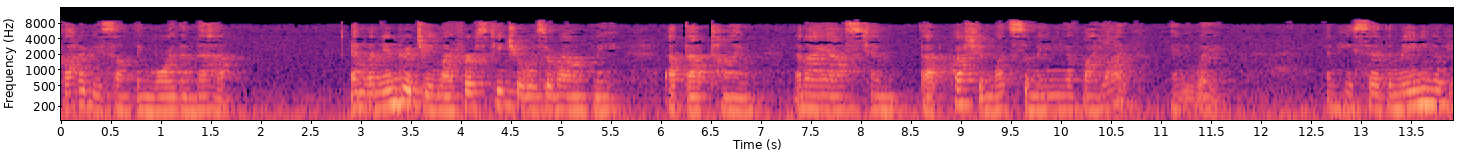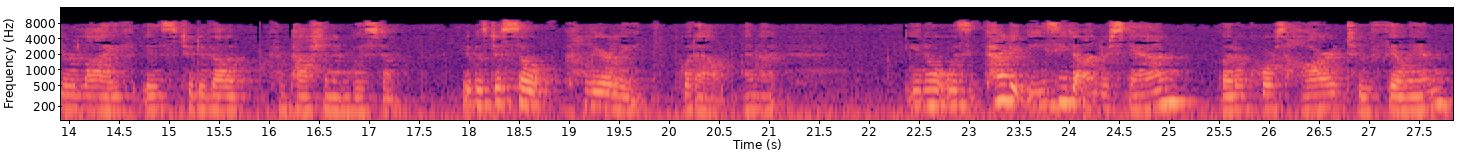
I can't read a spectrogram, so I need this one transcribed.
got to be something more than that. And when Indraji, my first teacher, was around me at that time, and I asked him that question, what's the meaning of my life anyway? And he said, the meaning of your life is to develop compassion and wisdom. It was just so clearly put out. And I, you know, it was kind of easy to understand, but of course hard to fill in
